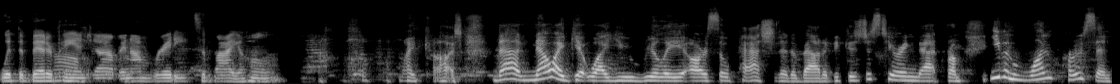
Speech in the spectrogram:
with a better ah. paying oh. job, and I'm ready to buy a home. Oh my gosh. That now I get why you really are so passionate about it because just hearing that from even one person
